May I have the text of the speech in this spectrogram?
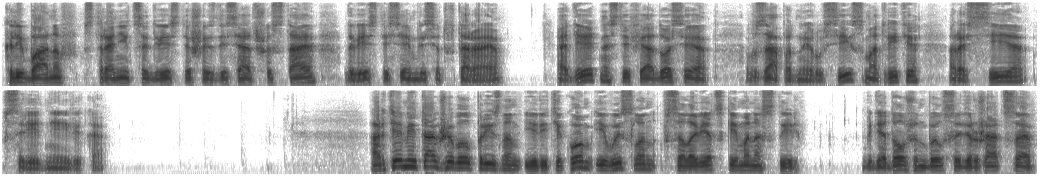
Клебанов, страницы 266-272. О деятельности Феодосия в Западной Руси смотрите «Россия в средние века». Артемий также был признан еретиком и выслан в Соловецкий монастырь, где должен был содержаться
